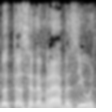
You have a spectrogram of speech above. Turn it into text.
Då tar sig dem räbes jord.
